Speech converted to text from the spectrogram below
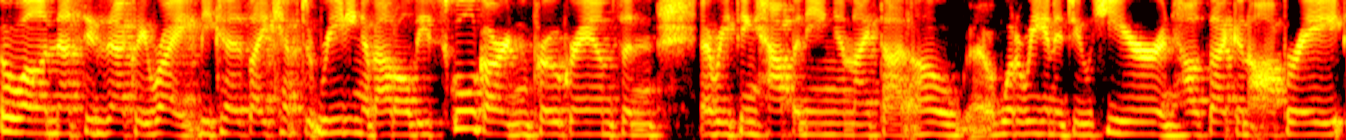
Well, and that's exactly right because I kept reading about all these school garden programs and everything happening. And I thought, oh, what are we going to do here? And how's that going to operate?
